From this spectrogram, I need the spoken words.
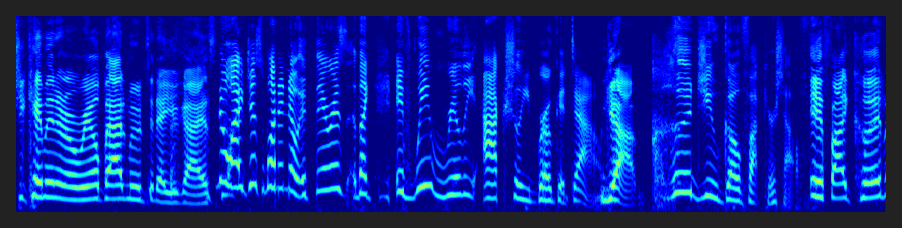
she came in in a real bad mood today, you guys. No, I just want to know if there is like if we really actually broke it down. Yeah. Could you go fuck yourself? If I could,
